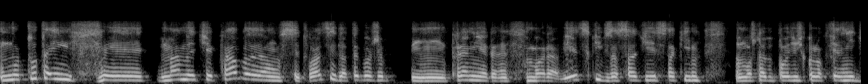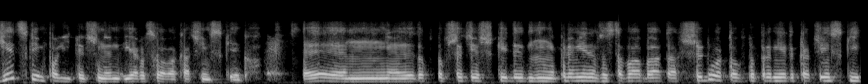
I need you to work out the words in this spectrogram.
No tutaj y, mamy ciekawą sytuację, dlatego że premier Morawiecki w zasadzie jest takim, no można by powiedzieć kolokwialnie dzieckiem politycznym Jarosława Kaczyńskiego. To, to, przecież kiedy premierem zostawała Beata Szydło, to, to premier Kaczyński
